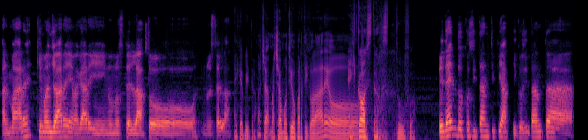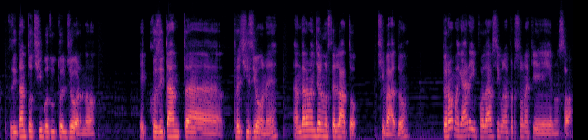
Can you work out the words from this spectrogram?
al mare che mangiare magari in uno stellato. In uno stellato. Hai capito? Ma c'è, ma c'è un motivo particolare o... È il costo. Stufo. Vedendo così tanti piatti, così, tanta, così tanto cibo tutto il giorno e così tanta precisione, andare a mangiare uno stellato ci vado, però magari può darsi che una persona che, non so,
